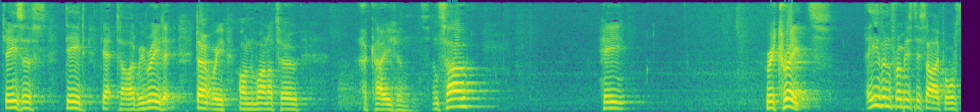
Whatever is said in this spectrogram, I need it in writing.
Jesus did get tired. We read it, don't we, on one or two occasions. And so he retreats even from his disciples,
